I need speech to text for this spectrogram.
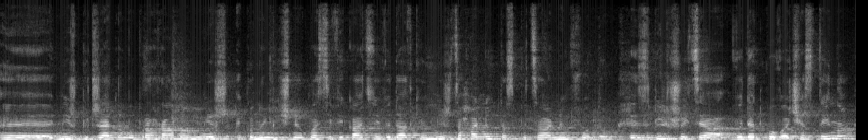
е, між бюджетними програмами, між економічною класифікацією видатків, між загальним та спеціальним фондом. Збільшується видаткова частина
